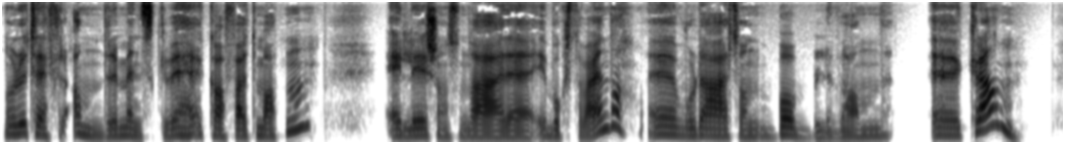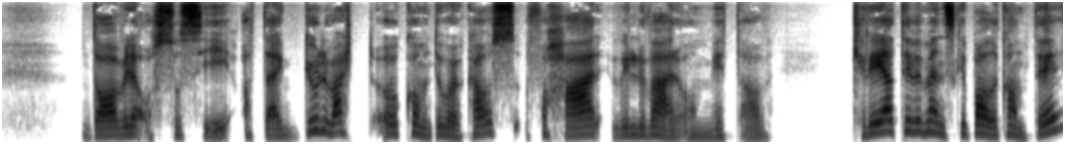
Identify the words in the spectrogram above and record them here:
når du treffer andre mennesker ved kaffeautomaten, eller sånn som det er eh, i Bogstadveien, da, eh, hvor det er sånn boblevannkran, da vil jeg også si at det er gull verdt å komme til Workhouse, for her vil du være omgitt av kreative mennesker på alle kanter,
